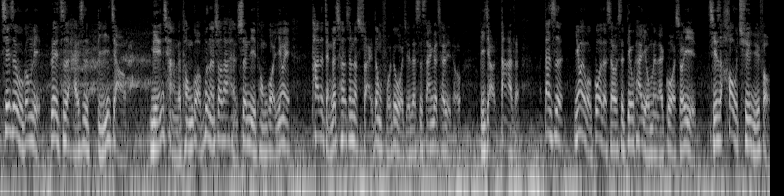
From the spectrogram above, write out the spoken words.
七十五公里，锐志还是比较勉强的通过，不能说它很顺利通过，因为它的整个车身的甩动幅度，我觉得是三个车里头比较大的。但是因为我过的时候是丢开油门来过，所以其实后驱与否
